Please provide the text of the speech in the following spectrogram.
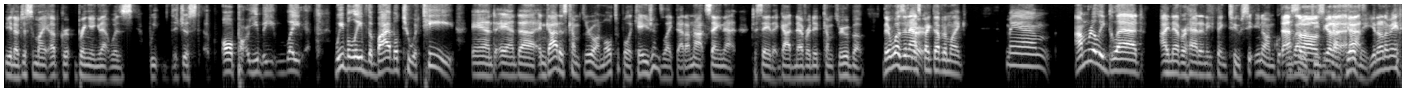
you know, just my upbringing that was we just all part. You be late. We believe the Bible to a T, and and uh, and God has come through on multiple occasions like that. I'm not saying that to say that God never did come through, but there was an Sure. aspect of it. I'm like, man, I'm really glad I never had anything too. Se- you know, I'm, gl- I'm That's glad what that I was Jesus gonna ask. me. You know what I mean?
